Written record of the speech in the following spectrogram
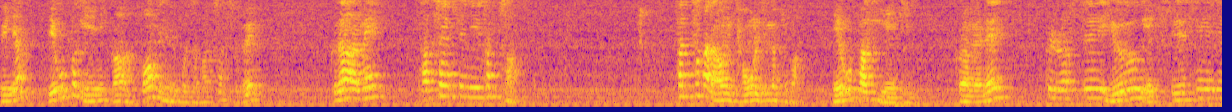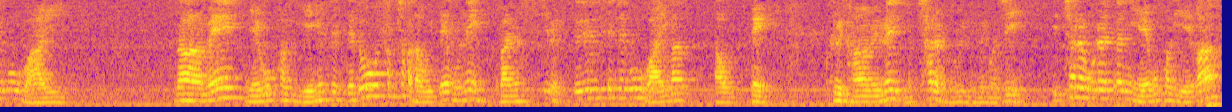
왜냐? 얘 곱하기 얘니까 더하면 되는 거잖아 차수를. 그 다음에 4차 했으니 3차. 3차가 나오는 경우를 생각해봐. 얘 곱하기 얘지. 그러면은 플러스 6x 세제곱 y 그 다음에 얘 곱하기 얘 했을 때도 3차가 나오기 때문에 마이너스 10x 세제곱 y가 나올 때 그 다음에는 2차를 고르면 되는 거지. 2차를 고려했더니 얘 곱하기 얘가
